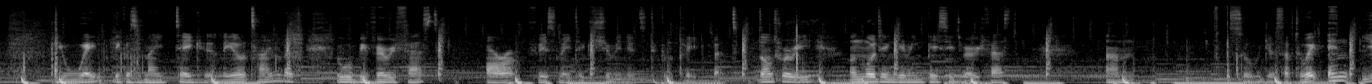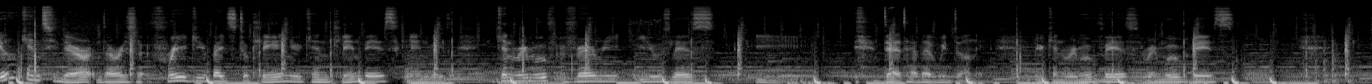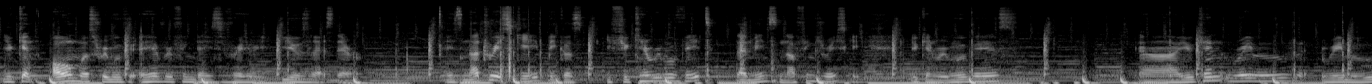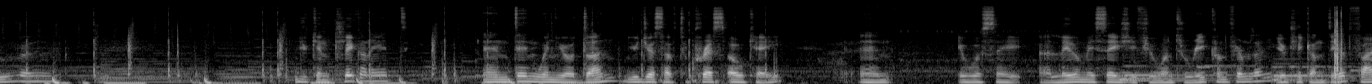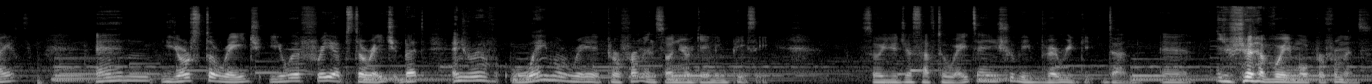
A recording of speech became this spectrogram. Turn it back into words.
You wait because it might take a little time but it will be very fast. Or this may take a few minutes to complete but don't worry. On modern gaming PC it's very fast. Um, so we just have to wait. And you can see there there is 3 gigabytes to clean. You can clean this clean this. You can remove very useless data that we don't need. You can remove this remove this. You can almost remove everything that is very useless there. It's not risky because if you can remove it that means nothing's risky. You can remove this. Uh, you can remove remove uh, you can click on it and then when you're done you just have to press OK and it will say a little message if you want to reconfirm them you click on delete files and your storage you will free up storage but and you have way more performance on your gaming PC so you just have to wait and it should be very done and you should have way more performance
